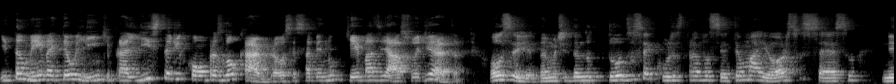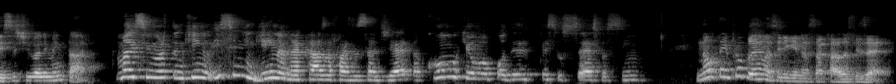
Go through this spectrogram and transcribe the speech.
e também vai ter o link para a lista de compras low carb, para você saber no que basear a sua dieta. Ou seja, estamos te dando todos os recursos para você ter o maior sucesso nesse estilo alimentar. Mas, senhor Tanquinho, e se ninguém na minha casa faz essa dieta, como que eu vou poder ter sucesso assim? Não tem problema se ninguém na sua casa fizer.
